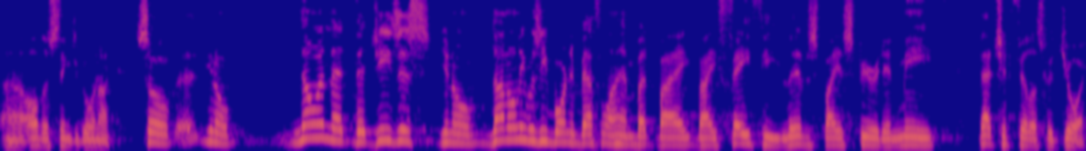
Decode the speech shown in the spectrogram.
uh, all those things are going on. So, uh, you know, knowing that, that Jesus, you know, not only was he born in Bethlehem, but by, by faith he lives by his spirit in me, that should fill us with joy.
